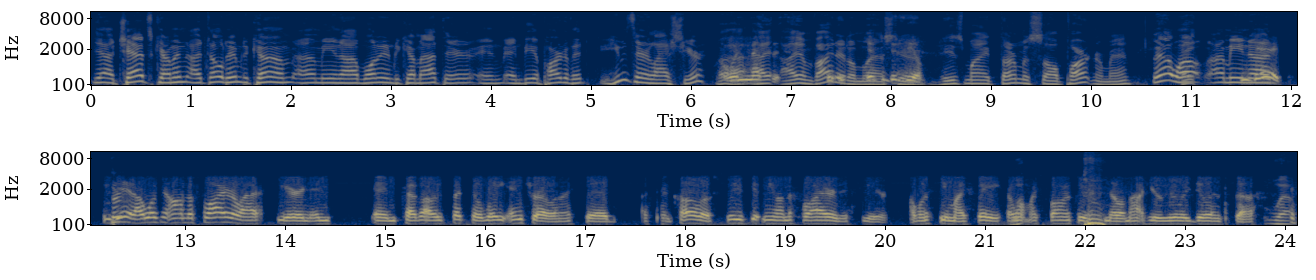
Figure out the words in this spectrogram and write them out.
yeah, Chad's coming. I told him to come. I mean, I wanted him to come out there and, and be a part of it. He was there last year. Well, wouldn't I. I invited him last year. deal. He's my Thermacell partner, man. Yeah, well, I He mean, uh, did. He thir- did. I wasn't on the flyer last year, and and and because I was such a late intro, and I said, I said, Carlos, please get me on the flyer this year. I want to see my face. I want my sponsors to know I'm out here really doing stuff. Well,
